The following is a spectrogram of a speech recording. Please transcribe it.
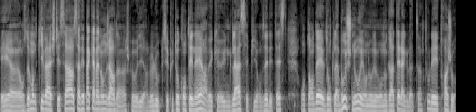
Et euh, on se demande qui va acheter ça. Ça fait pas cabanon de jardin, hein, je peux vous dire. Le look, c'est plutôt container avec euh, une glace et puis on faisait des tests. On tendait donc la bouche nous et on nous, on nous grattait la glotte hein, tous les trois jours.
